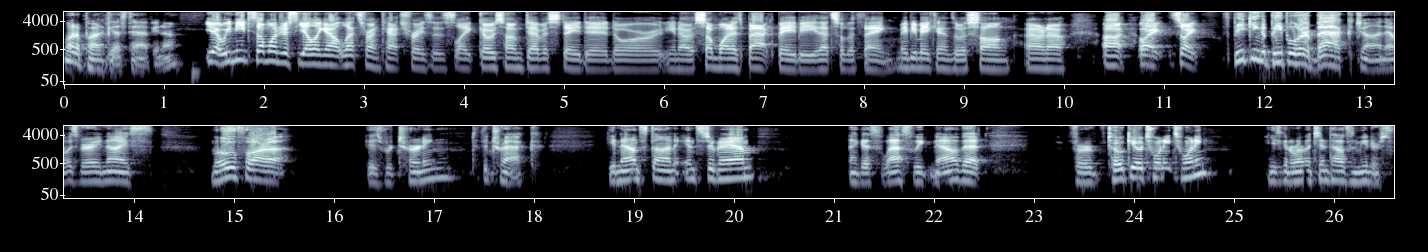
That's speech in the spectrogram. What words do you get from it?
what a podcast have, you know? Yeah, we need someone just yelling out "Let's run" catchphrases like "Goes home devastated" or you know "Someone is back, baby," that sort of thing. Maybe make it into a song. I don't know. Uh, all right, sorry. Speaking of people who are back, John, that was very nice. Mo Farah is returning to the track. He announced on Instagram, I guess last week now, that for Tokyo 2020, he's going to run the 10,000 meters.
